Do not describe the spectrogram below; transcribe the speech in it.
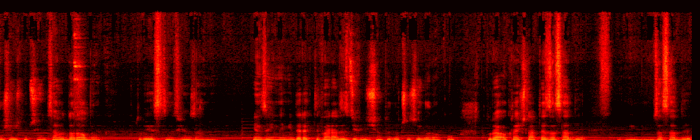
musieliśmy przyjąć cały dorobek, który jest z tym związany. Między innymi dyrektywa Rady z 1993 roku, która określa te zasady, m, zasady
